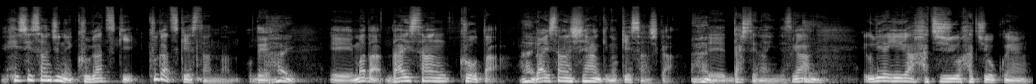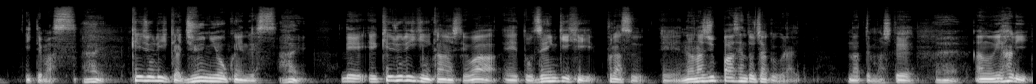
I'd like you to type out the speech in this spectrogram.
平成30年9月期9月決算なので、はい。えー、まだ第3クォーター、はい、第3四半期の決算しか、はい、えー、出してないんですが、売上が88億円いってます。はい、経常利益は12億円です。はい、で、経常利益に関しては、えっ、ー、と、前期比プラス、えー、70%弱ぐらい。なってまして、ええ、あのやはり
